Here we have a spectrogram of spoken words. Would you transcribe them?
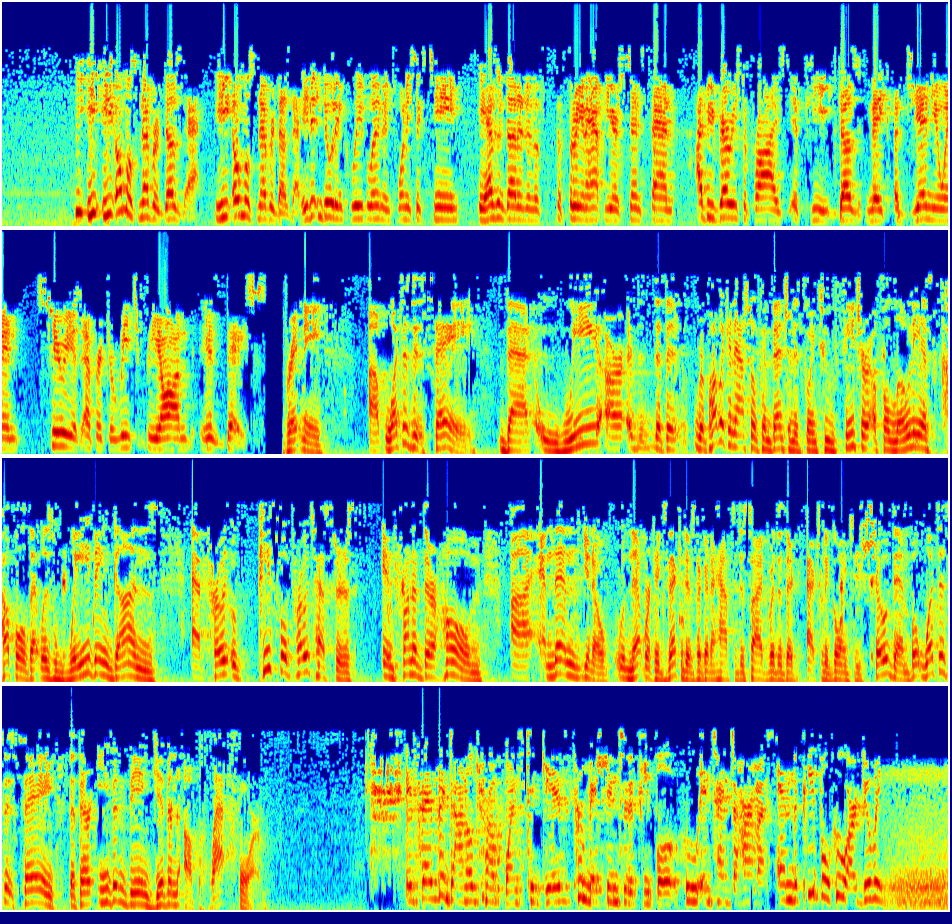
He, he, almost never does that. He almost never does that. He didn't do it in Cleveland in 2016. He hasn't done it in the, the three and a half years since then. I'd be very surprised if he does make a genuine, serious effort to reach beyond his base. Brittany, uh, what does it say that we are that the Republican National Convention is going to feature a felonious couple that was waving guns at pro- peaceful protesters in front of their home. Uh, and then, you know, network executives are going to have to decide whether they're actually going to show them. But what does it say that they're even being given a platform? It says that Donald Trump wants to give permission to the people who intend to harm us. And the people who are doing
